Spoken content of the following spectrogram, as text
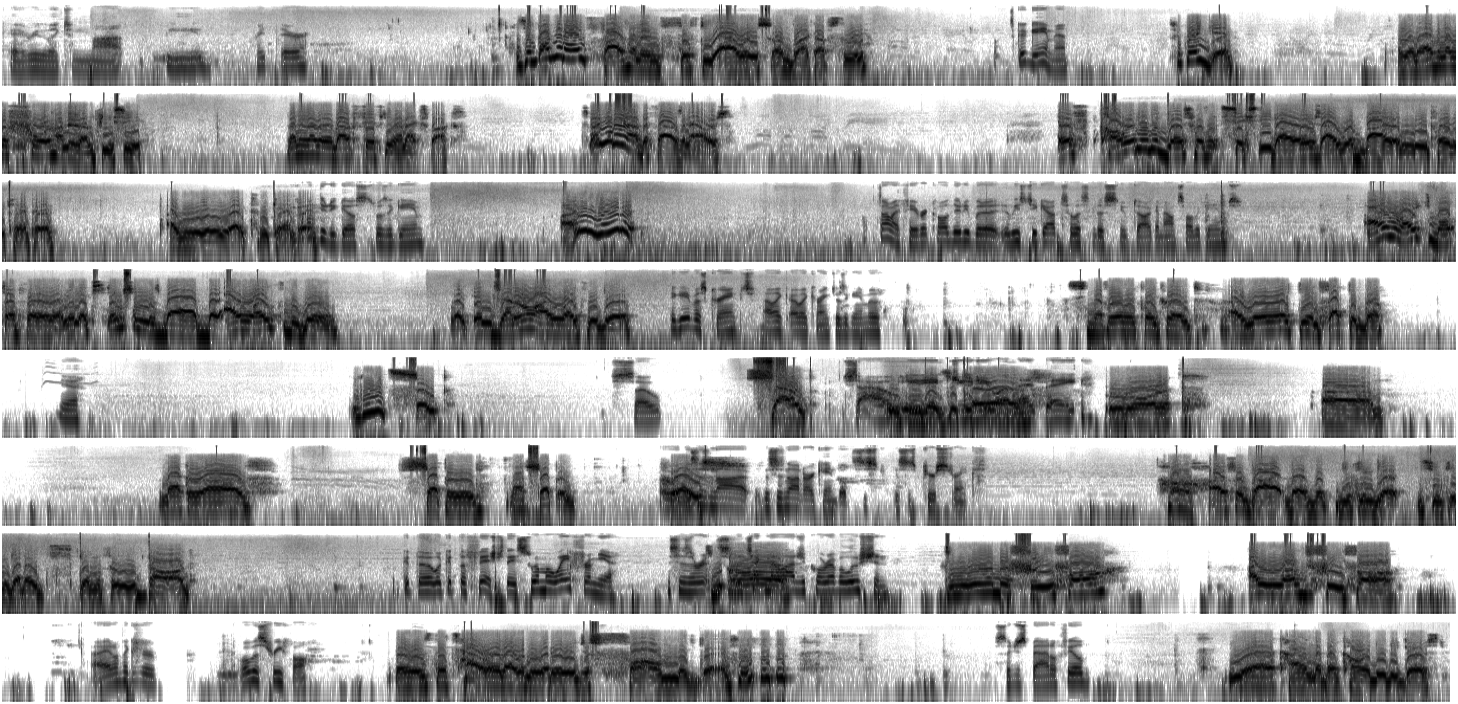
Okay, I really like to not be right there. Is it bad that I have 550 hours on Black Ops 3? It's a good game, man. It's a great game. And then I have another 400 on PC. Then another about 50 on Xbox. So I get around a thousand hours. If Call of Duty Ghost wasn't $60, I would buy it and replay the campaign. I really liked the campaign. Call of. Duty Ghosts was a game. I enjoyed it. It's not my favorite Call of Duty, but at least you got to listen to Snoop Dogg announce all the games. I liked multiplayer. I mean, Extinction was bad, but I liked the game. Like, in general, I like the game. It gave us Cranked. I like I like Cranked as a game mode. Never really played Ranked. I really like the Infected, though. Yeah. You can get Soap. Soap. Soap. so You can get Zakarian. Rourke. Um. Makarov. Shepard. Not Shepherd. Oh, wait, this is not this is not arcane build. This is this is pure strength. Oh, I forgot that, that you can get you can get a skin for your dog. Look at the look at the fish. They swim away from you. This is a this is a Oh. technological revolution. Do you remember Free Fall? I loved Free Fall. I don't think ever. What was free fall? There was the tower that would literally just fall mid game. So just battlefield. yeah, kind of a Call of Duty Ghost.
